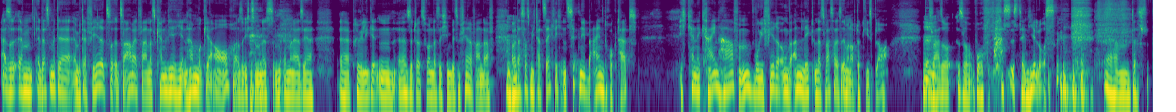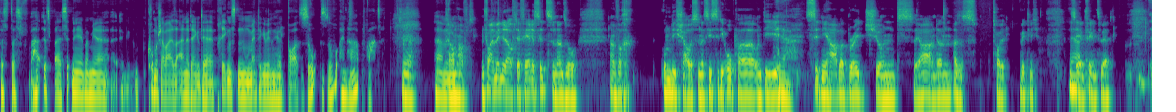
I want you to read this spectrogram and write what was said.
Also ähm, das mit der mit der Fähre zu, zur Arbeit fahren, das können wir hier in Hamburg ja auch. Also ich zumindest in, meiner sehr äh, privilegierten äh, Situation, dass ich ein bisschen Fähre fahren darf. Mhm. Aber das, was mich tatsächlich in Sydney beeindruckt hat, ich kenne keinen Hafen, wo die Fähre irgendwo anlegt und das Wasser ist immer noch türkisblau. Das mhm. war so, so, wo, was ist denn hier los? ähm, das, das, das war, ist bei Sydney bei mir äh, komischerweise einer der, der prägendsten Momente gewesen. Ich dachte, boah, so, so ein Hafen, Wahnsinn. Ja. Ähm, Traumhaft. Und vor allem, wenn du da auf der Fähre sitzt und dann so einfach um dich schaust und dann siehst du die Oper und die ja. Sydney Harbour Bridge und ja, und dann, also es ist toll wirklich sehr ja. empfehlenswert.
